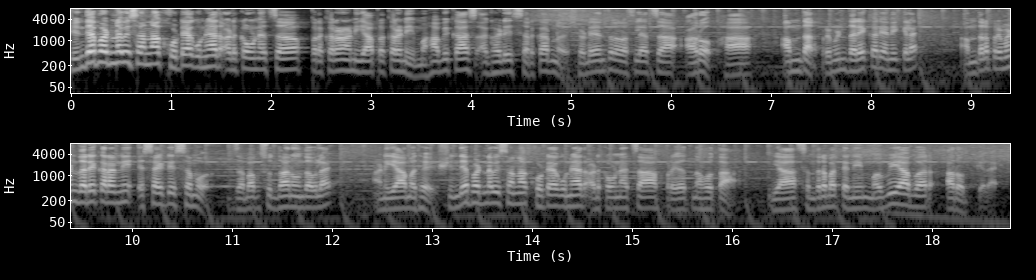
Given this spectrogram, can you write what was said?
शिंदे फडणवीसांना खोट्या गुन्ह्यात अडकवण्याचं प्रकरण आणि या प्रकरणी महाविकास आघाडी सरकारनं षडयंत्र रचल्याचा आरोप हा आमदार प्रवीण दरेकर यांनी केला आहे आमदार प्रवीण दरेकरांनी एस आय टी समोर जबाबसुद्धा आहे आणि यामध्ये शिंदे फडणवीसांना खोट्या गुन्ह्यात अडकवण्याचा प्रयत्न होता. या संदर्भात त्यांनी मवियावर आरोप केला आहे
